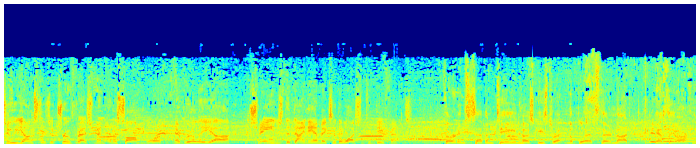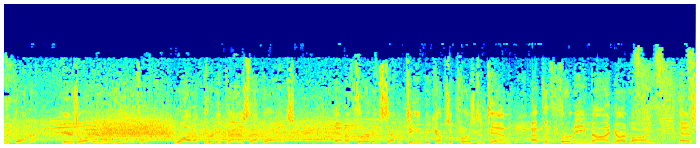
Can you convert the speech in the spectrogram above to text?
two youngsters, a true freshman and a sophomore, have really uh, changed the dynamics of the Washington defense. Third and 17. Huskies threaten the blitz. They're not. Yes, they are from the corner. Here's Orton. Beautiful. What a pretty pass that was. And a third and 17 becomes a first and 10 at the 39-yard line as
